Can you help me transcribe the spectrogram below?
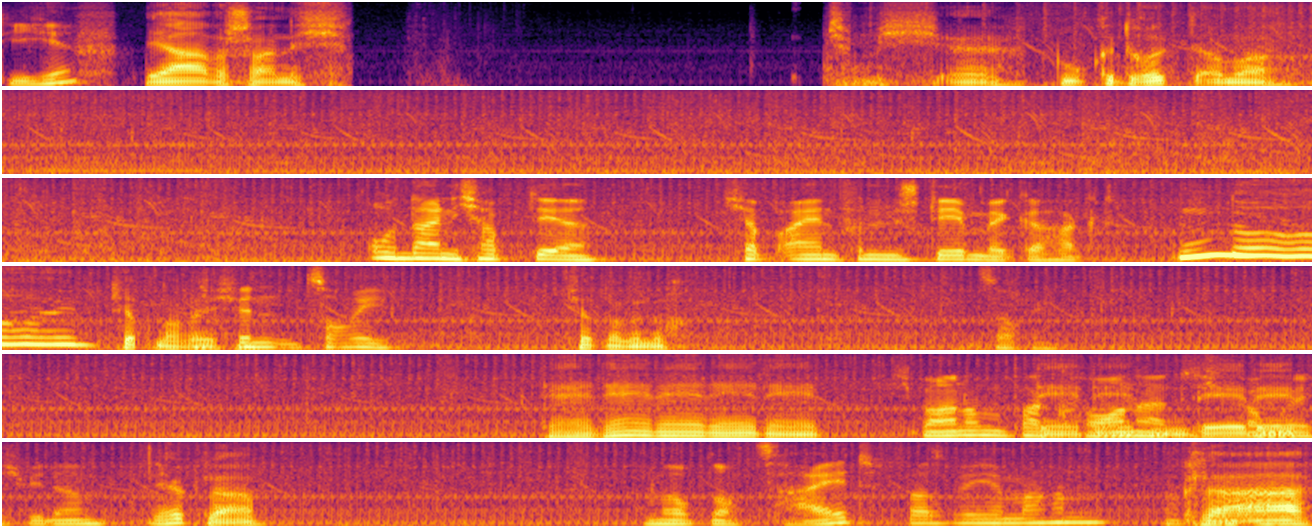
Die hier? Ja, wahrscheinlich. Ich habe mich äh, gut gedrückt, aber. Oh nein, ich hab der. Ich habe einen von den Stäben weggehackt. Nein. Ich habe noch Ich welche. bin. Sorry. Ich habe noch genug. Sorry. Ich mache noch ein paar Corner. Ich komme gleich wieder. Ja, klar. Wir überhaupt noch Zeit, was wir hier machen? Klar.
